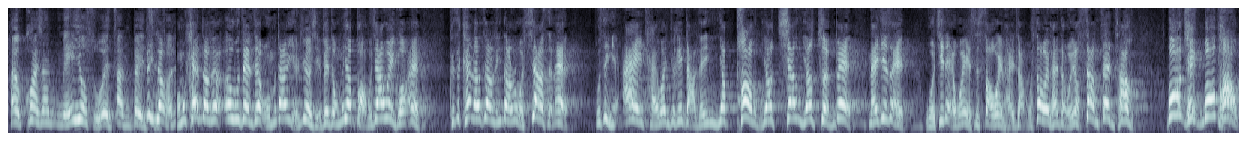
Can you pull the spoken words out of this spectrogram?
还有快筛，没有所谓的战备储存？我们看到的俄乌战争，我们当然也热血沸腾，我们要保家卫国。哎。可是看到这样领导人，我吓死了！哎，不是你爱台湾就可以打的，你要炮，你要枪，你要准备。哪一天说，哎，我今天我也是少尉排长，我少尉排长，我要上战场，摸请摸跑，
